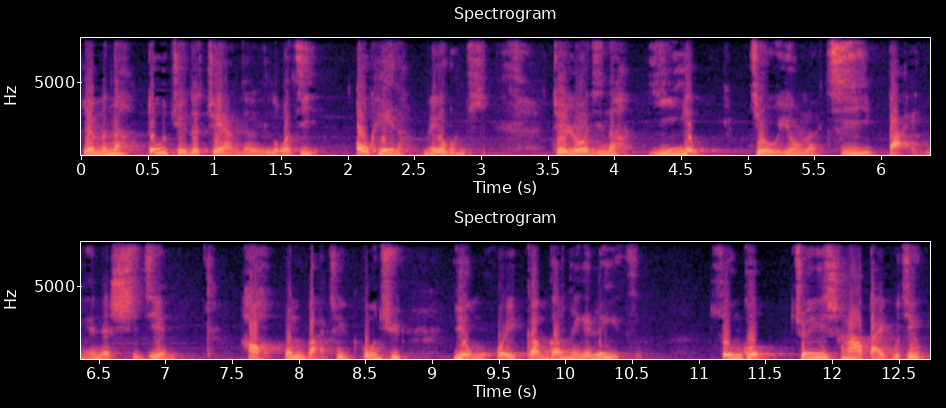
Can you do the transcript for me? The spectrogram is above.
人们呢都觉得这样的逻辑 OK 的，没有问题。这逻辑呢，一用就用了几百年的时间。好，我们把这个工具用回刚刚那个例子，孙悟空追杀白骨精，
